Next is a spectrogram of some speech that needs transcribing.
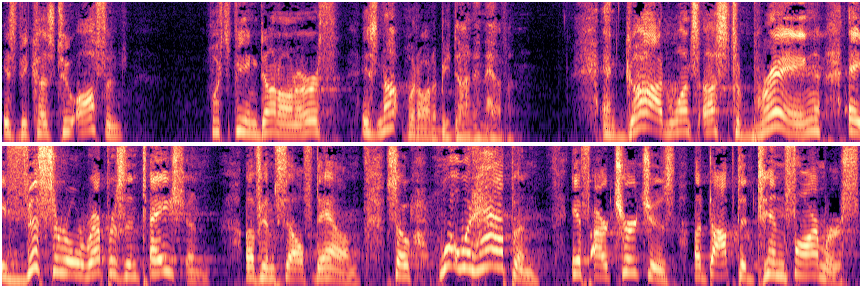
is because too often what's being done on earth is not what ought to be done in heaven. And God wants us to bring a visceral representation of himself down. So, what would happen if our churches adopted 10 farmers?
